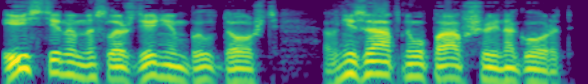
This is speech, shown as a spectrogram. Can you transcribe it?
Истинным наслаждением был дождь, внезапно упавший на город.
